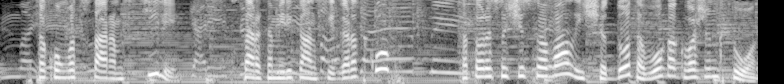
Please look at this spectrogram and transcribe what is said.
В таком вот старом стиле старых американских городков, который существовал еще до того, как Вашингтон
